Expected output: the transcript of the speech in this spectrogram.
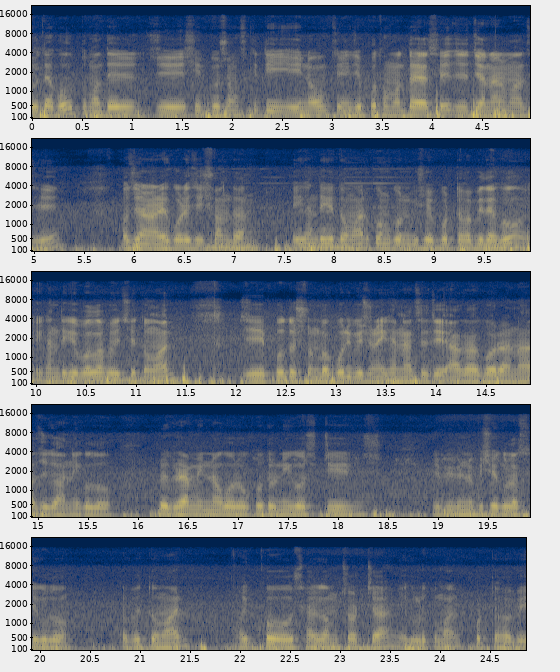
তো দেখো, তোমাদের যে শিল্প সংস্কৃতি এই নবম শ্রেণির যে প্রথম অধ্যায় আছে, যে জানার মাঝে অজানারে করেছি সন্ধান। এখান থেকে তোমার কোন কোন বিষয় পড়তে হবে দেখো। এখান থেকে বলা হয়েছে তোমার যে প্রদর্শন বা পরিবেশন এখানে আছে, যে আঁকা করা নাচ, গান এগুলো গ্রামীণ নগর ও ক্ষুদ্র নিগোষ্ঠীর যে বিভিন্ন বিষয়গুলো আছে সেগুলো তারপরে তোমার ঐক্য ও সারগাম চর্চা এগুলো তোমার পড়তে হবে।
